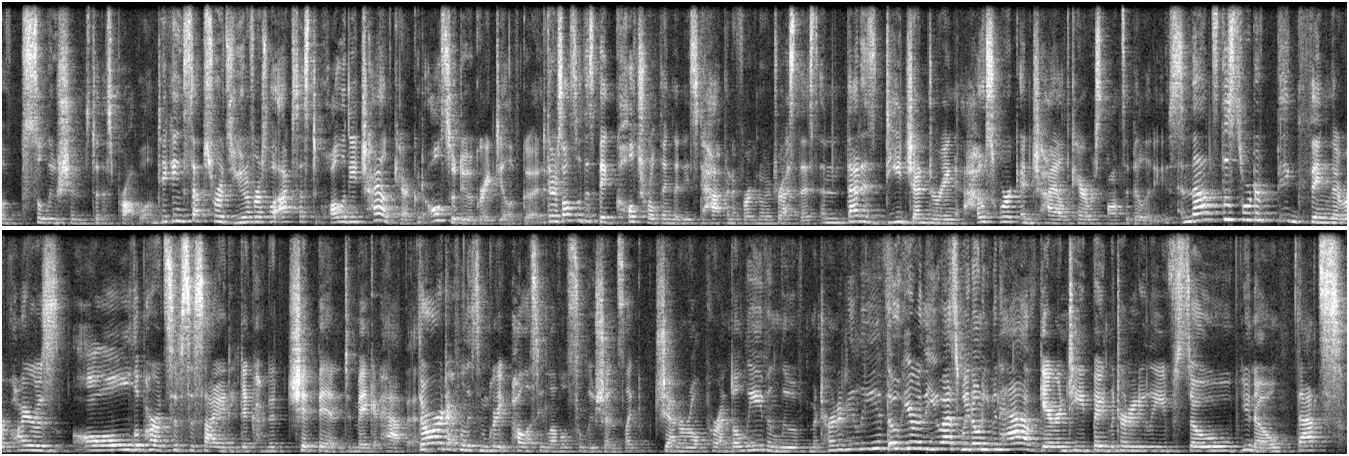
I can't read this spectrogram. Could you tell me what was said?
of solutions to this problem. Taking steps towards universal access to quality childcare could also do a great deal of good. There's also this big cultural thing that needs to happen if we're going to address this, and that is degendering housework and childcare responsibilities. And that's the sort of big thing that requires all the parts of society to kind of chip in to make it happen. There are definitely some great policy level solutions like general parental leave in lieu of maternity leave, though here in the US we don't even have guaranteed paid maternity leave, so you know, that's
